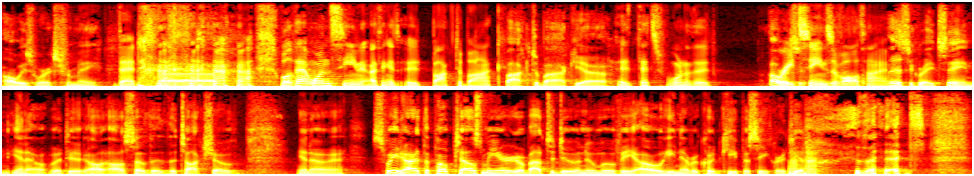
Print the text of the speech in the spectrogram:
always works for me. That uh, well, that one scene, I think it's it, Bach to Bach. Bach to Bach, yeah. It, that's one of the oh, great scenes of all time. It's a great scene, you know, but uh, also the, the talk show, you know, sweetheart, the Pope tells me you're about to do a new movie. Oh, he never could keep a secret, you uh-huh. know. it's,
